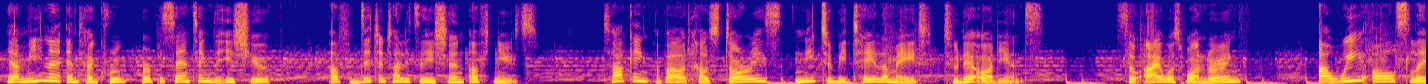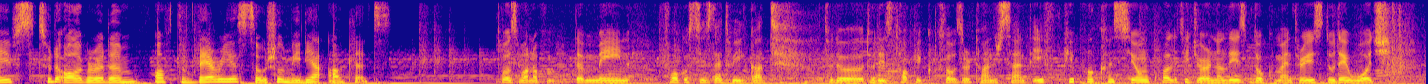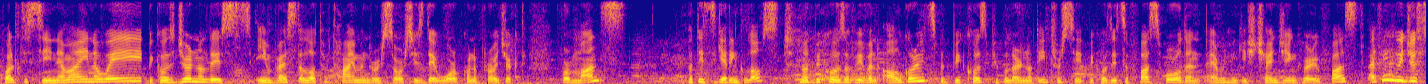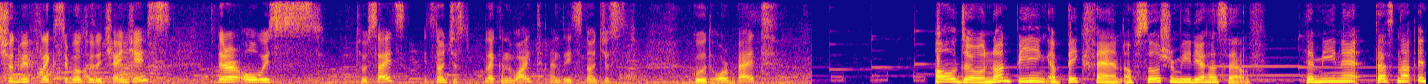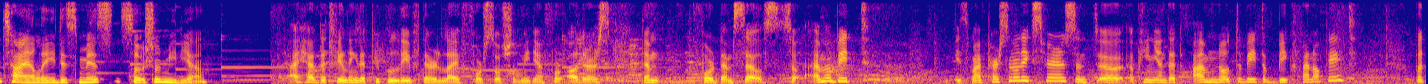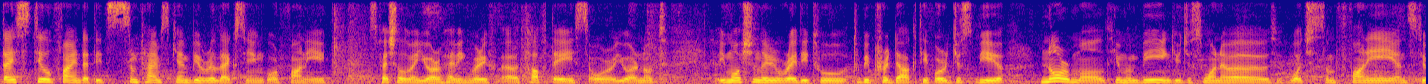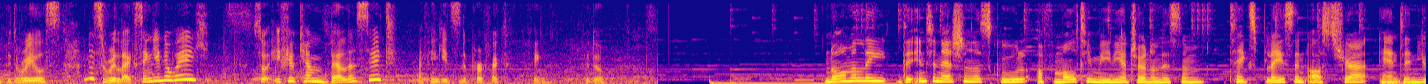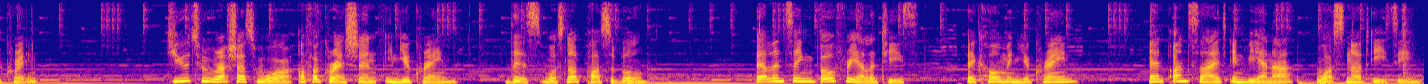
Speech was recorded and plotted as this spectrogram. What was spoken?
Hermine and her group were presenting the issue of digitalization of news, talking about how stories need to be tailor made to their audience. So I was wondering are we all slaves to the algorithm of the various social media outlets? It was one of the main focuses that we got to the to this topic closer to understand if people consume quality journalism documentaries do they watch quality cinema in a way because journalists invest a lot of time and resources. They work on a project for months, but it's getting lost not because of even algorithms, but because people are not interested because it's a fast world and everything is changing very fast. I think we just should be flexible to the changes. There are always two sides. It's not just black and white, and it's not just good or bad. Although not being a big fan of social media herself, Hermine does not entirely dismiss social media. I have that feeling that people live their life for social media and for others than for themselves. So I'm a bit. It's my personal experience and uh, opinion that I'm not a bit a big fan of it, but I still find that it sometimes can be relaxing or funny, especially when you are having very uh, tough days or you are not emotionally ready to, to be productive or just be a normal human being. You just want to watch some funny and stupid reels, and it's relaxing in a way. So if you can balance it, I think it's the perfect thing to do. Normally, the International School of Multimedia Journalism takes place in Austria and in Ukraine. Due to Russia's war of aggression in Ukraine, this was not possible. Balancing both realities, back home in Ukraine and on site in Vienna, was not easy.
